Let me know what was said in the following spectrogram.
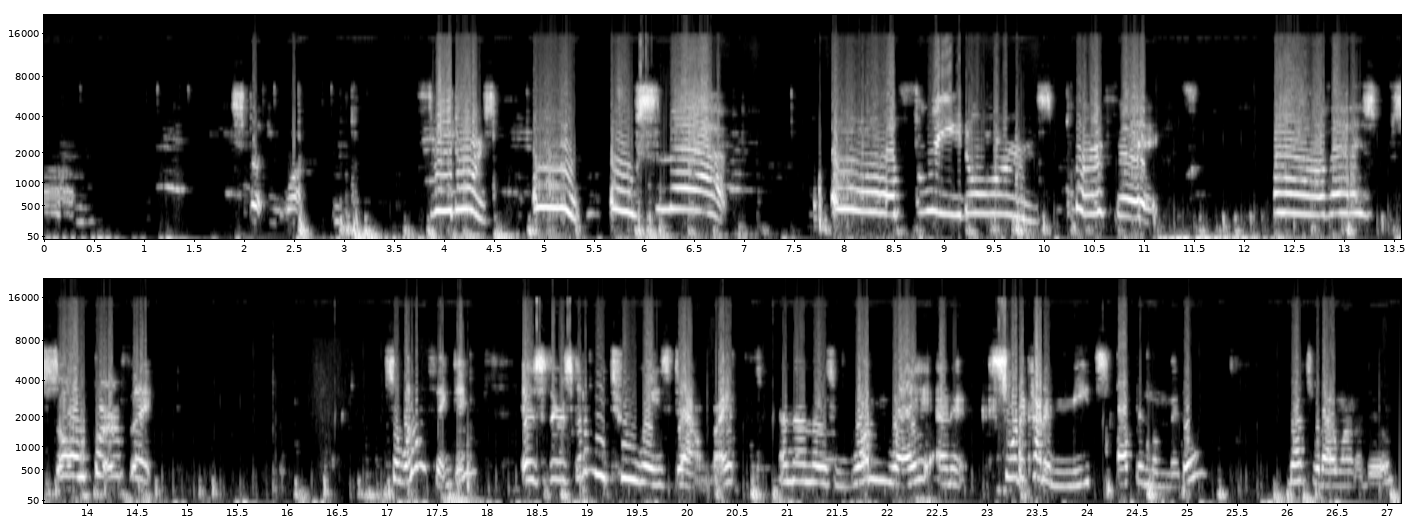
Um, split you what? Three doors! Oh! Oh, snap! Oh, three doors! Perfect! Oh, that is so perfect! So what I'm thinking is there's gonna be two ways down, right? And then there's one way, and it sort of kind of meets up in the middle. That's what I want to do.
